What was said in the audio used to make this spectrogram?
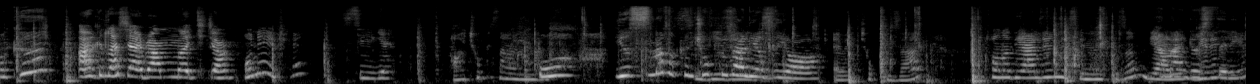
Bakın. Arkadaşlar ben bunu açacağım. O ne Eflin? Silgi. Ay çok güzelmiş. Oh, Yazısına bakın çok Silgi güzel yazı. yazıyor. Evet çok güzel. Tona diğerleri ne senin kızım? Hemen Diğerleri biri göstereyim.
